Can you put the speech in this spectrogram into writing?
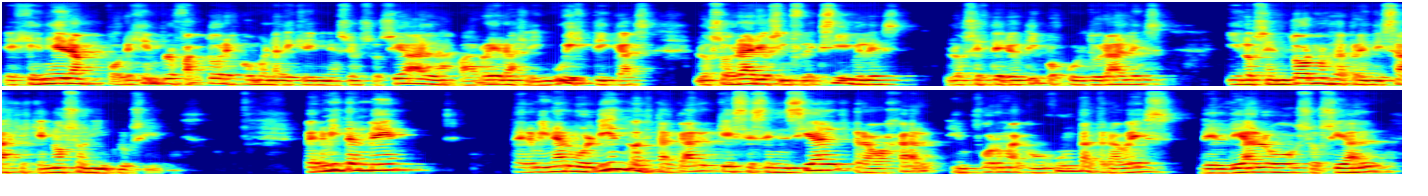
eh, generan, por ejemplo, factores como la discriminación social, las barreras lingüísticas, los horarios inflexibles, los estereotipos culturales y los entornos de aprendizaje que no son inclusivos. Permítanme terminar volviendo a destacar que es esencial trabajar en forma conjunta a través del diálogo social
